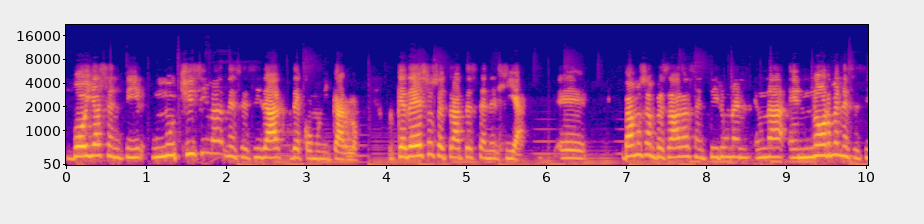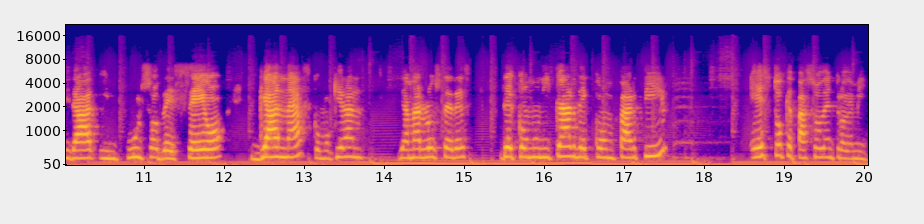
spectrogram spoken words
voy a sentir muchísima necesidad de comunicarlo, porque de eso se trata esta energía. Eh, vamos a empezar a sentir una, una enorme necesidad, impulso, deseo, ganas, como quieran llamarlo ustedes, de comunicar, de compartir esto que pasó dentro de mí.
